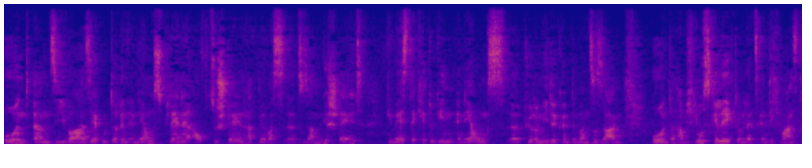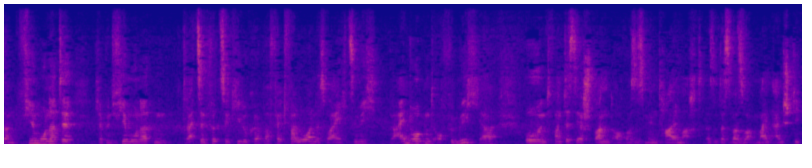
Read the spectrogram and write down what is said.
Und ähm, sie war sehr gut darin, Ernährungspläne aufzustellen, hat mir was äh, zusammengestellt gemäß der ketogenen Ernährungspyramide, könnte man so sagen. Und dann habe ich losgelegt und letztendlich waren es dann vier Monate. Ich habe in vier Monaten 13, 14 Kilo Körperfett verloren. Das war eigentlich ziemlich beeindruckend, auch für mich. Ja. Und fand es sehr spannend, auch was es mental macht. Also das war so mein Einstieg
